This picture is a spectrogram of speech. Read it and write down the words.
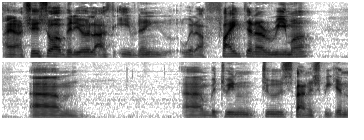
I actually saw a video last evening with a fight in Arima um, um, between two Spanish speaking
